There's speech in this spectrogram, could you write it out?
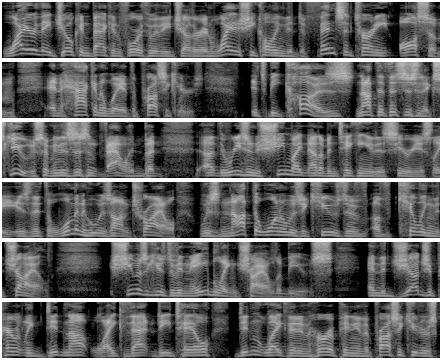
Why are they joking back and forth with each other? And why is she calling the defense attorney awesome and hacking away at the prosecutors? It's because, not that this is an excuse, I mean, this isn't valid, but uh, the reason she might not have been taking it as seriously is that the woman who was on trial was not the one who was accused of, of killing the child. She was accused of enabling child abuse. And the judge apparently did not like that detail, didn't like that, in her opinion, the prosecutors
